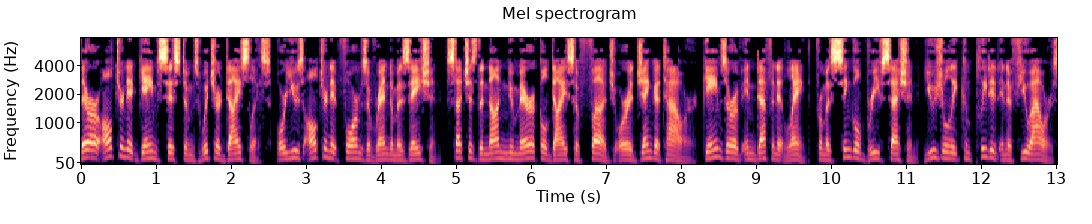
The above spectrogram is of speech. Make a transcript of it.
There are alternate game systems which are diceless, or use alternate forms of randomization, such as the non-numerical dice of fudge or a Jenga tower. Games are of indefinite length, from a single brief session usually completed in a few hours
